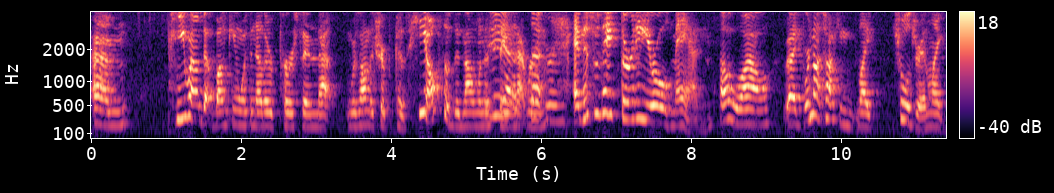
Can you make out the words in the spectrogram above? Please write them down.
Um, he wound up bunking with another person that was on the trip because he also did not want to stay Yeah, in that room. that room. And this was a 30 year old man Oh wow. like we're not talking like children like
